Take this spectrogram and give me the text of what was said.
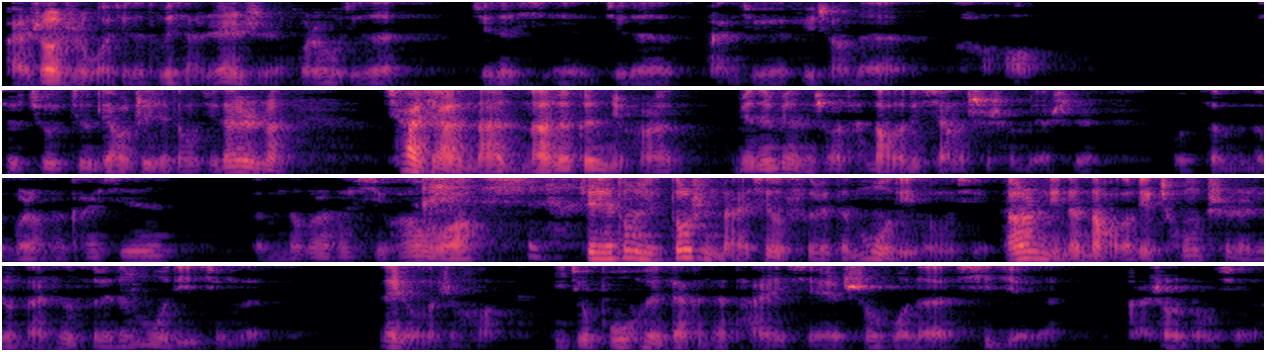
感受是我觉得特别想认识，或者我觉得觉得呃觉得感觉非常的好，就就就聊这些东西。但是呢，恰恰男男的跟女孩儿面对面的时候，他脑子里想的是什么呀？是我怎么能够让她开心，怎么能够让她喜欢我？是这些东西都是男性思维的目的东西。当然你的脑子里充斥着这种男性思维的目的性的内容的时候，你就不会再跟他谈一些生活的细节的感受的东西了。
